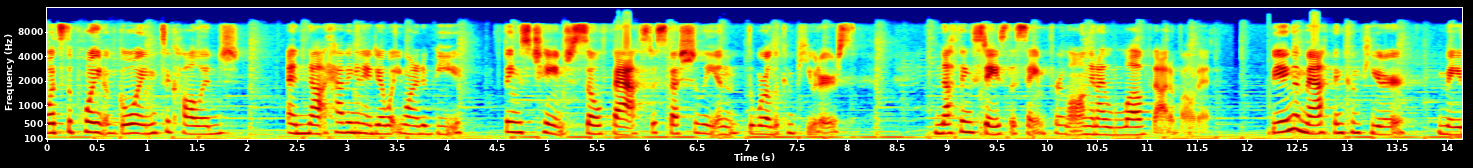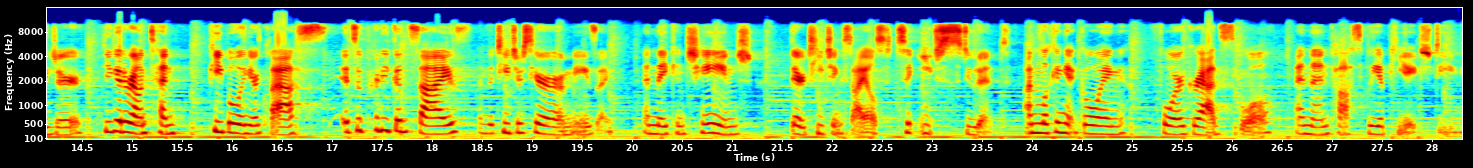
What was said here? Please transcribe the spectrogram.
What's the point of going to college and not having an idea what you wanted to be? Things change so fast, especially in the world of computers. Nothing stays the same for long, and I love that about it. Being a math and computer major, if you get around 10 people in your class, it's a pretty good size, and the teachers here are amazing, and they can change their teaching styles to each student. I'm looking at going for grad school and then possibly a PhD.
